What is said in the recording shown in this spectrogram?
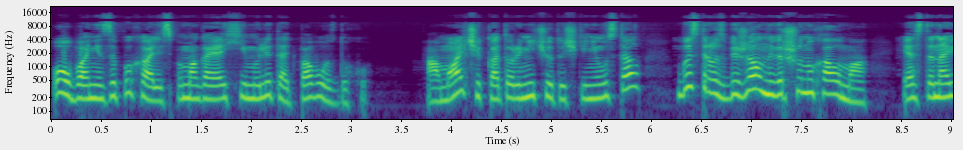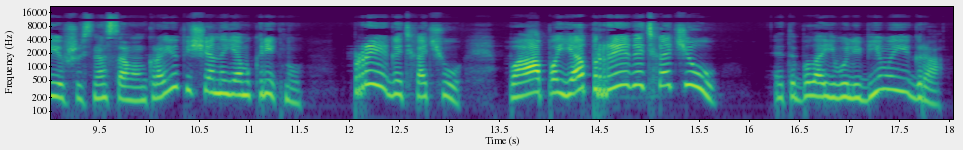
оба они запыхались, помогая Ахиму летать по воздуху. А мальчик, который ни чуточки не устал, быстро взбежал на вершину холма и, остановившись на самом краю песчаной ямы, крикнул «Прыгать хочу! Папа, я прыгать хочу!» Это была его любимая игра —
